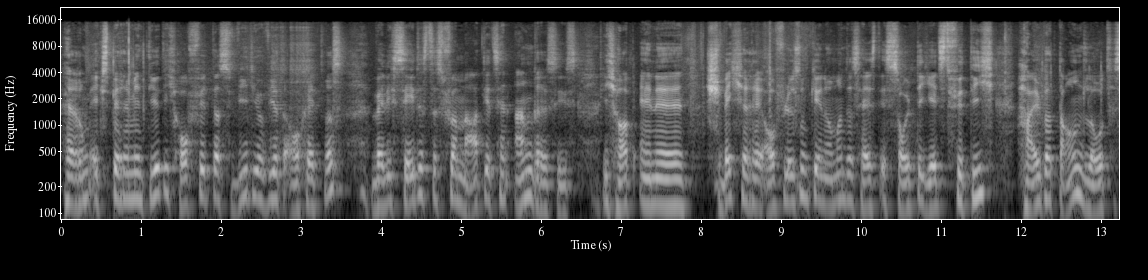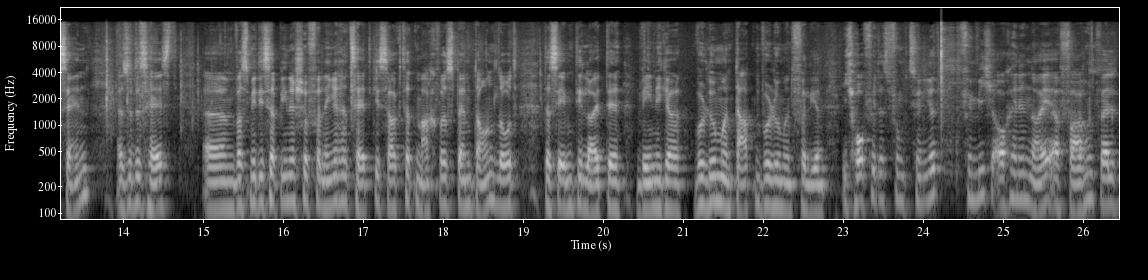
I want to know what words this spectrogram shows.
herum. Ich hoffe, das Video wird auch etwas, weil ich sehe, dass das Format jetzt ein anderes ist. Ich habe eine schwächere Auflösung genommen, das heißt, es sollte jetzt für dich halber Download sein. Also das heißt, was mir die Sabina schon vor längerer Zeit gesagt hat, mach was beim Download, dass eben die Leute weniger Volumen, Datenvolumen verlieren. Ich hoffe, das funktioniert. Für mich auch eine neue Erfahrung, weil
